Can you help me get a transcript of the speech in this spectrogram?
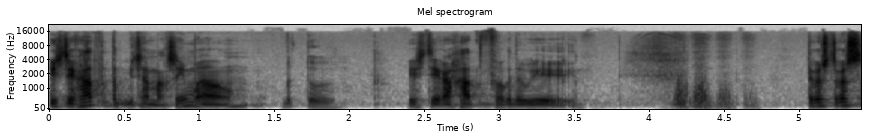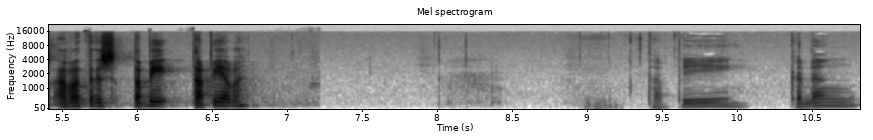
istirahat tetap bisa maksimal. Betul. Istirahat for the win. Terus terus apa terus? Tapi tapi apa? Tapi kadang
